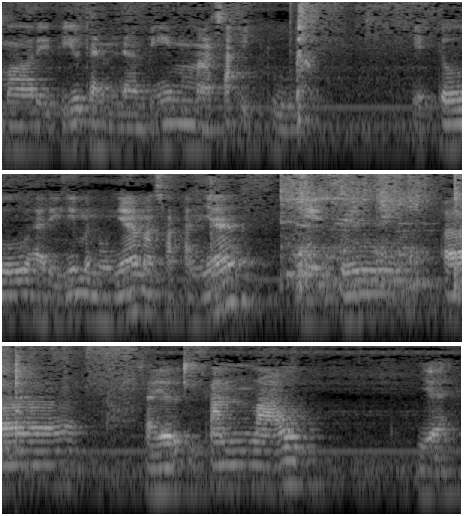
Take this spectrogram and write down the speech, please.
mereview dan mendampingi masak ibu. Itu hari ini menunya masakannya Yaitu uh, sayur ikan laut. Ya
